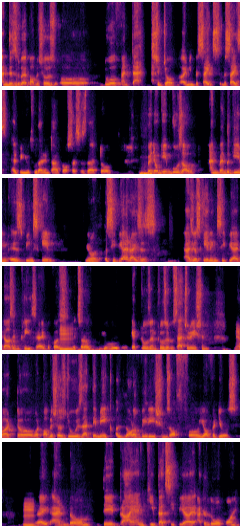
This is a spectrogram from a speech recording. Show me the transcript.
and this is where publishers uh, do a fantastic job. I mean, besides besides helping you through that entire process, is that uh, when your game goes out and when the game is being scaled, you know, CPI rises as you're scaling. CPI does increase, right? Because Mm. it's sort of you get closer and closer to saturation. Yeah. But uh, what publishers do is that they make a lot of variations of uh, your videos, Mm, right? And um, they try and keep that CPI at a lower point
